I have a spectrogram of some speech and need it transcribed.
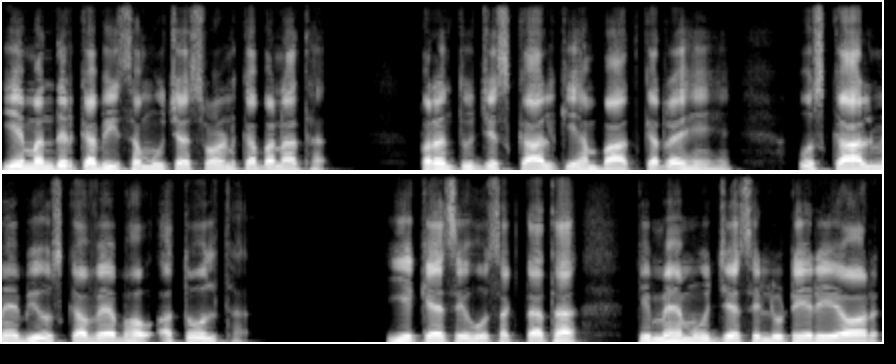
ये मंदिर कभी समूचा स्वर्ण का बना था परंतु जिस काल की हम बात कर रहे हैं, उस काल में भी उसका वैभव अतोल था। ये कैसे हो सकता था कि महमूद जैसे लुटेरे और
